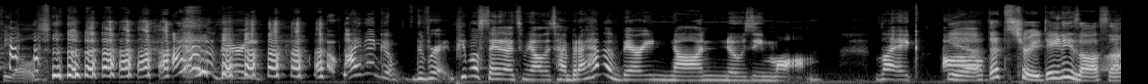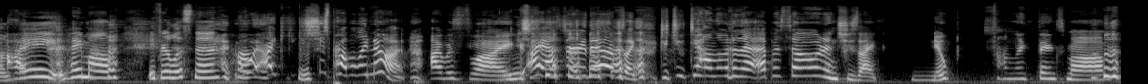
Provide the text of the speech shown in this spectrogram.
field. I have a very, I think the people say that to me all the time, but I have a very non nosy mom. Like, yeah, um, that's true. Danny's awesome. I- hey, hey, mom, if you're listening, I, she's probably not. I was like, I asked her that. I was like, did you download that episode? And she's like, nope. I'm like, thanks, mom. but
